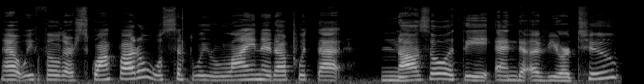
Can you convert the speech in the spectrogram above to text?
Now that we filled our squonk bottle, we'll simply line it up with that nozzle at the end of your tube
